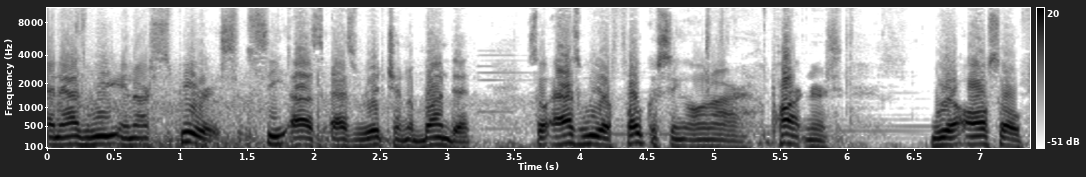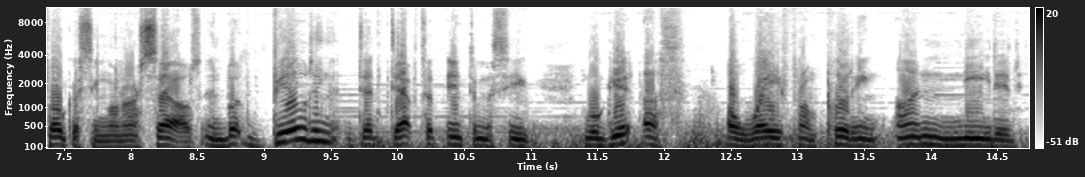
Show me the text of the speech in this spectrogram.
And as we in our spirits see us as rich and abundant, so as we are focusing on our partners, we're also focusing on ourselves. And but building the depth of intimacy will get us away from putting unneeded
